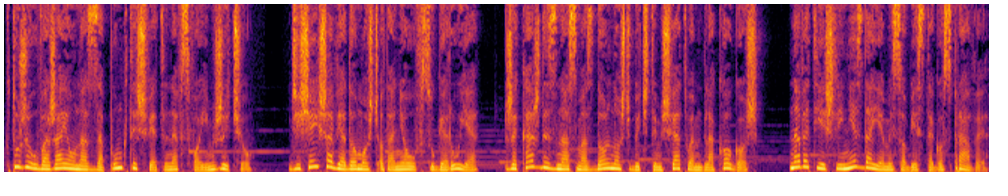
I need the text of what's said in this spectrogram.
którzy uważają nas za punkty świetlne w swoim życiu. Dzisiejsza wiadomość od aniołów sugeruje, że każdy z nas ma zdolność być tym światłem dla kogoś, nawet jeśli nie zdajemy sobie z tego sprawy.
